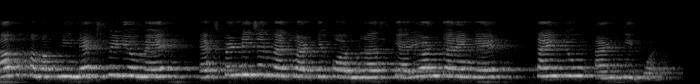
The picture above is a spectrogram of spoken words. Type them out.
अब हम अपनी नेक्स्ट वीडियो में एक्सपेंडिचर मेथड के फॉर्मूलाज कैरी ऑन करेंगे। Thank you and keep watching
